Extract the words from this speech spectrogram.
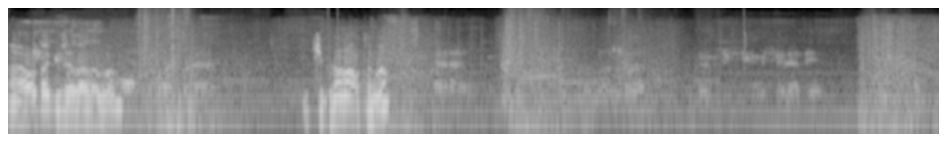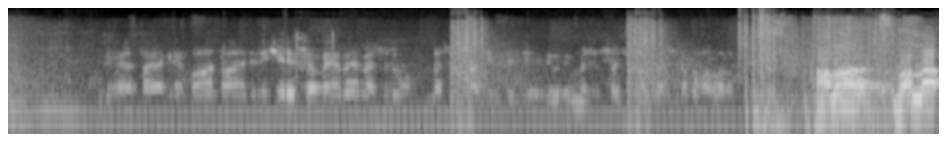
Ha, o da güzel araba. He. 2016 mı? He. Ondan sonra 420 söyledi. Bizim yani sahaya giren bana sana dedi ki sen beraber Mesut'u Mesut sakin dedi. Dedim Mesut sakin. Mesut'a bakalım. Ama valla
